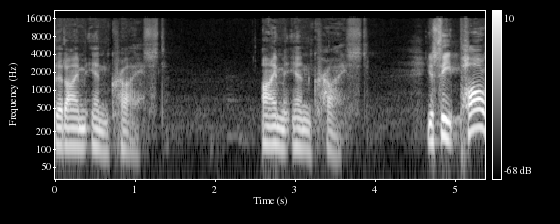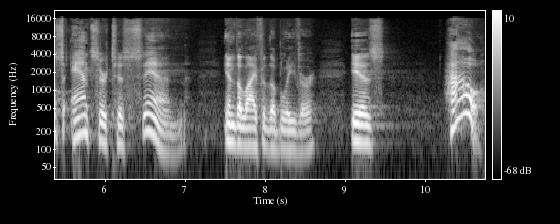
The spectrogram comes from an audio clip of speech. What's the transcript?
that I'm in Christ. I'm in Christ. You see, Paul's answer to sin in the life of the believer is how?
